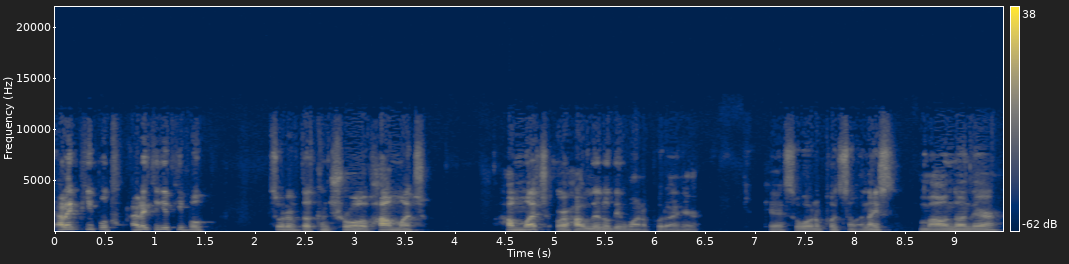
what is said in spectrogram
I like people, I like to give people sort of the control of how much, how much or how little they want to put on here. Okay, so we're gonna put some, a nice mound on there.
